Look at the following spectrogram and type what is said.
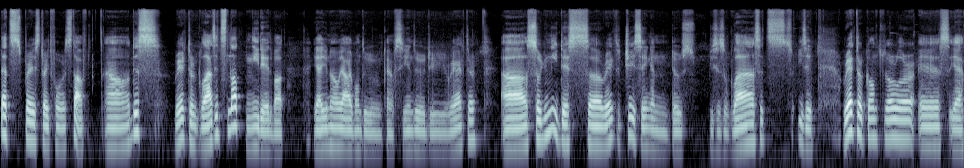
that's pretty straightforward stuff uh, this reactor glass it's not needed but yeah you know yeah I want to kind of see into the reactor uh, so you need this uh, reactor casing and those pieces of glass. It's easy. Reactor controller is yeah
